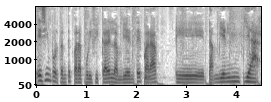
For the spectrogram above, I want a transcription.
Es importante para purificar el ambiente, para eh, también limpiar.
